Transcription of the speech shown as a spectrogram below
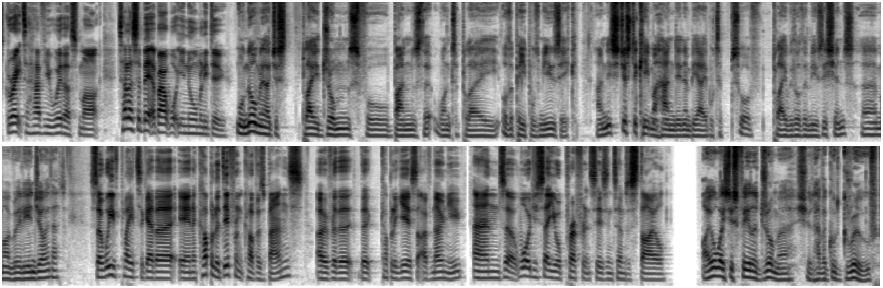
It's great to have you with us, Mark. Tell us a bit about what you normally do. Well, normally I just play drums for bands that want to play other people's music, and it's just to keep my hand in and be able to sort of play with other musicians. Um, I really enjoy that. So we've played together in a couple of different covers bands over the, the couple of years that I've known you. And uh, what would you say your preference is in terms of style? I always just feel a drummer should have a good groove,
